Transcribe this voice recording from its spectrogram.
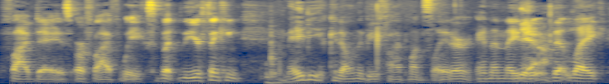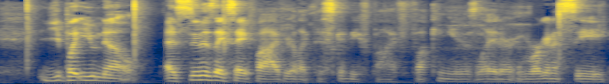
five days or five weeks but you're thinking maybe it could only be five months later and then they Yeah. do that like you, but you know as soon as they say five you're like this is gonna be five fucking years later and we're gonna see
